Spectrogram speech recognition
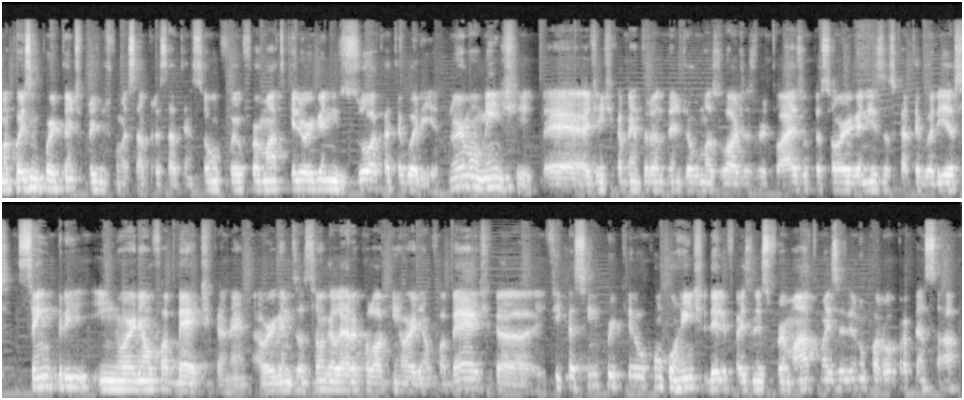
uma coisa importante para a gente começar a prestar atenção foi o formato que ele organizou a categoria. Normalmente, é, a gente acaba entrando dentro de algumas lojas virtuais, o pessoal organiza as categorias sempre em ordem alfabética, né? A organização a galera coloca em ordem alfabética, e fica assim porque o concorrente dele faz nesse formato, mas ele não parou para pensar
